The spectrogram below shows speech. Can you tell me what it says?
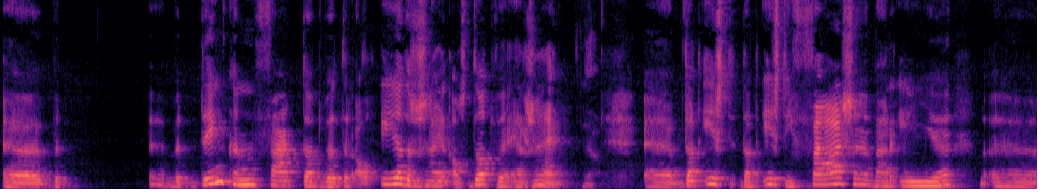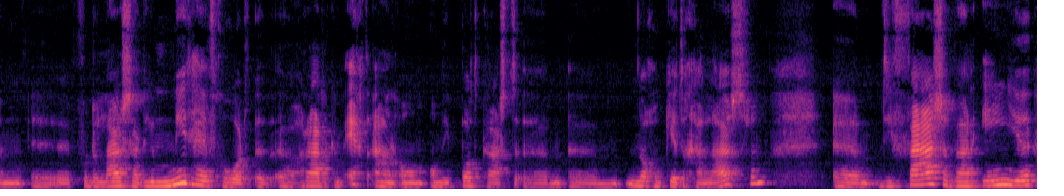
eh, we, eh, we denken vaak dat we er al eerder zijn als dat we er zijn. Ja. Eh, dat, is, dat is die fase waarin je, ehm, eh, voor de luisteraar die hem niet heeft gehoord, eh, eh, raad ik hem echt aan om, om die podcast ehm, ehm, nog een keer te gaan luisteren. Ehm, die fase waarin je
